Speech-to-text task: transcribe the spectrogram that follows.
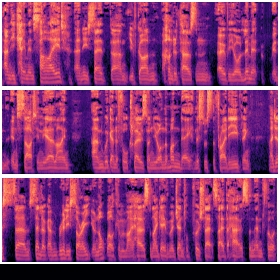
And he came inside and he said, um, You've gone 100,000 over your limit in, in starting the airline, and we're going to foreclose on you on the Monday. And this was the Friday evening. I just um, said, Look, I'm really sorry. You're not welcome in my house. And I gave him a gentle push outside the house and then thought,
